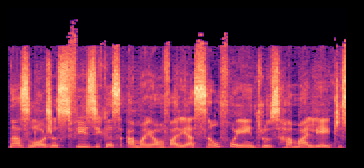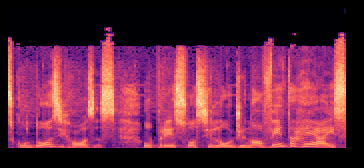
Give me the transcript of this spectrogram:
Nas lojas físicas, a maior variação foi entre os ramalhetes com 12 rosas. O preço oscilou de 90 reais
